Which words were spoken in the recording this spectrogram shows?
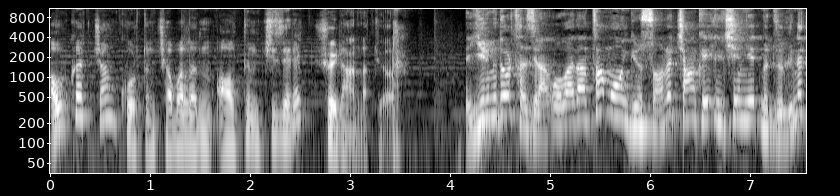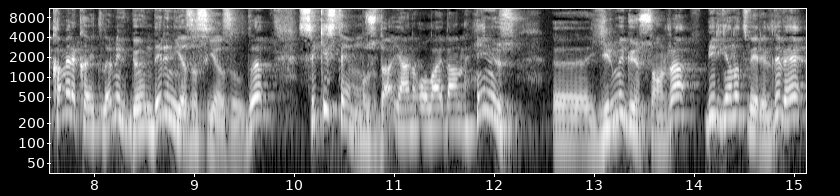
avukat Can Kurt'un çabalarının altını çizerek şöyle anlatıyor. 24 Haziran olaydan tam 10 gün sonra Çankaya İlçe Emniyet Müdürlüğü'ne kamera kayıtlarını gönderin yazısı yazıldı. 8 Temmuz'da yani olaydan henüz 20 gün sonra bir yanıt verildi ve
